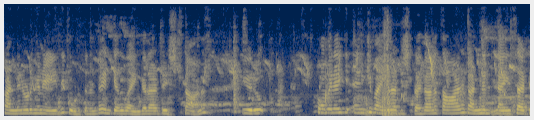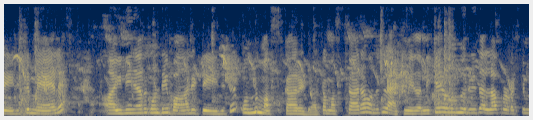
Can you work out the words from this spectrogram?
കണ്ണിനോട് ഇങ്ങനെ എഴുതി കൊടുത്തിട്ടുണ്ട്. എനിക്കത് ഭയങ്കരമായിട്ട് ഇഷ്ടമാണ്. ഈ ഒരു കോമ്പിനേഷൻ എനിക്ക് ഭയങ്കരമായിട്ട് ഇഷ്ടമായി കാരണം താഴെ കണ്ണ് നൈസായിട്ട് എഴുതിയിട്ട് മേലെ ഐലിനർ കൊണ്ട് ഈ ബാലിട്ട് എഴുതിയിട്ട് ഒന്ന് മസ്കാര ഇടുക കേട്ടോ. മസ്കാര വന്നിട്ട് ലാക്മീ എനിക്ക് തോന്നുന്നു ഒരു എല്ലാ പ്രൊഡക്റ്റും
